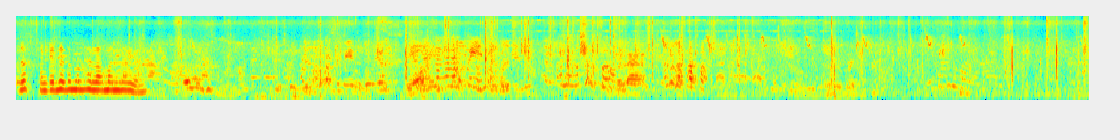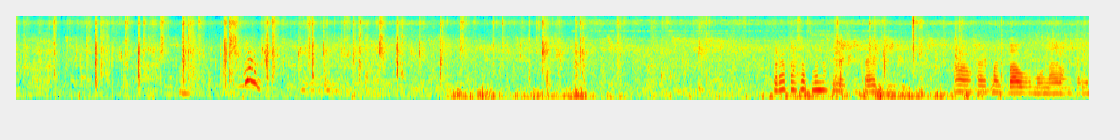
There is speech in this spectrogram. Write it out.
Da, ang ganda naman halaman na yun. Tara, pasok muna kayo. Kahit, oh, kahit magbaw muna lang kayo.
